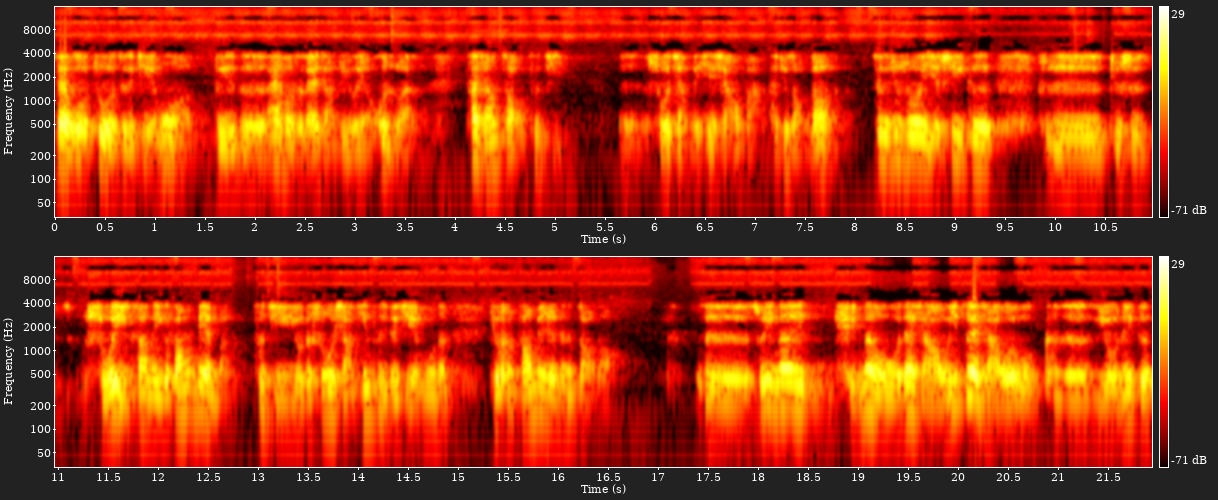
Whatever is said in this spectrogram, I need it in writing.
在我做这个节目啊，对这个爱好者来讲就有点混乱了。他想找自己呃所讲的一些想法，他就找不到了。这个就是说也是一个呃，就是。索引上的一个方便吧，自己有的时候想听自己的节目呢，就很方便就能找到。呃，所以呢，群呢，我在想，我一直在想，我我可能有那个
